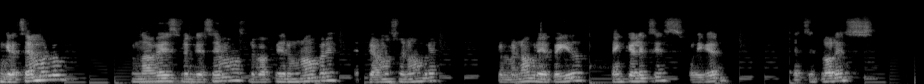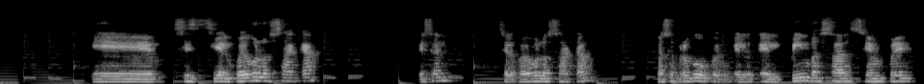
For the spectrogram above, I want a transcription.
Ingresémoslo. Una vez lo ingresemos, le va a pedir un nombre. Le creamos su nombre. Primer nombre y apellido. Thank you, Alexis. Good. Alexis Flores. Eh, si, si el juego lo saca, dicen, si el juego lo saca, no se preocupen, el, el, pin va a estar siempre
